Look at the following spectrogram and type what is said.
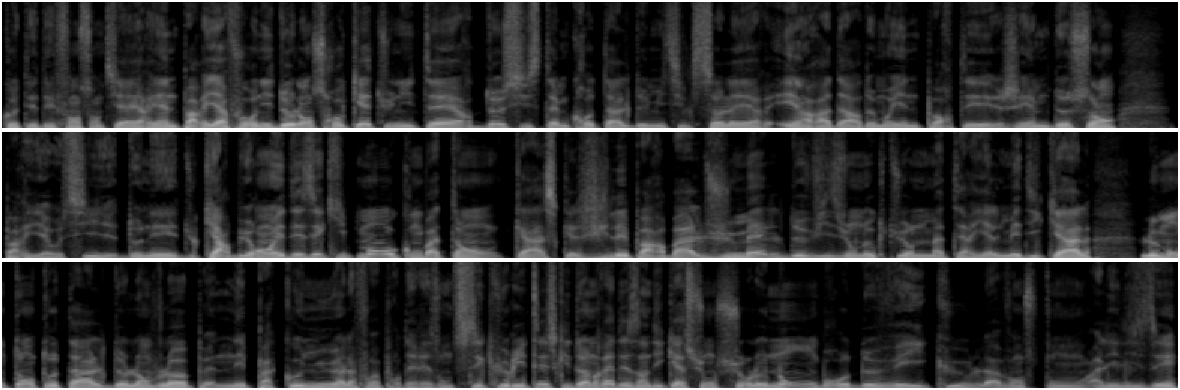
Côté défense antiaérienne, Paris a fourni deux lance-roquettes unitaires, deux systèmes Crotal de missiles solaires et un radar de moyenne portée GM200. Paris a aussi donné du carburant et des équipements aux combattants, casques, gilets pare-balles, jumelles de vision nocturne, matériel médical. Le montant total de l'enveloppe n'est pas connu, à la fois pour des raisons de sécurité, ce qui donnerait des indications sur le nombre de véhicules, avance-t-on à l'Elysée.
